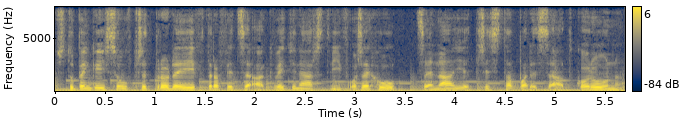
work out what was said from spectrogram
Vstupenky jsou v předprodeji v trafice a květinářství v Ořechu. Cena je 350 korun.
